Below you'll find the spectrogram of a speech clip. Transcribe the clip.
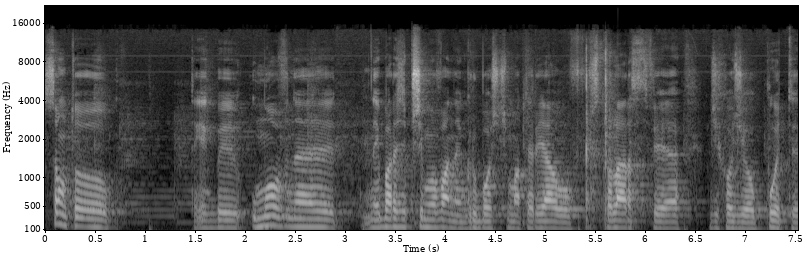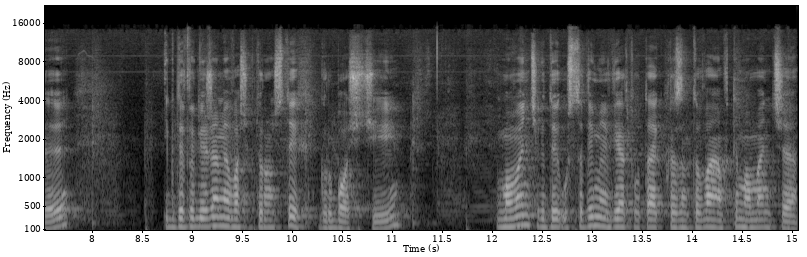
są to tak jakby umowne, najbardziej przyjmowane grubości materiałów w stolarstwie, gdzie chodzi o płyty. I gdy wybierzemy właśnie którąś z tych grubości, w momencie, gdy ustawimy wiertło, tak jak prezentowałem w tym momencie,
